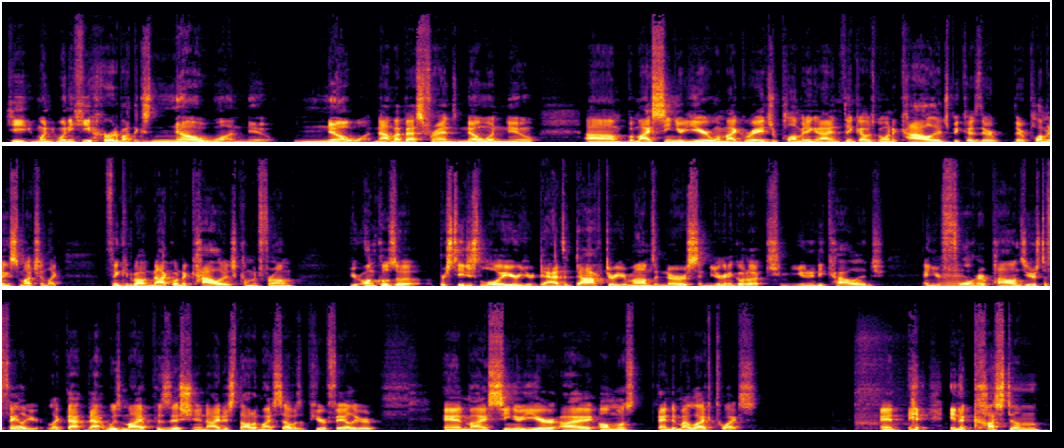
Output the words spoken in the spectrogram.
He when when he heard about it, because no one knew, no one, not my best friends, no one knew. Um, but my senior year, when my grades were plummeting, and I didn't think I was going to college because they're they're plummeting so much, and like thinking about not going to college, coming from your uncle's a prestigious lawyer, your dad's a doctor, your mom's a nurse, and you're going to go to a community college and you're mm. Man. 400 pounds, you're just a failure. Like that, that was my position. I just thought of myself as a pure failure. And my senior year, I almost ended my life twice. And in a custom,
